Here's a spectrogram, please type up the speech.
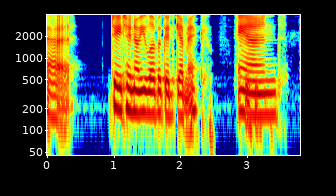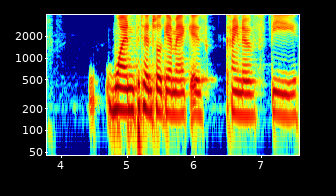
uh, JH, I know you love a good gimmick. And one potential gimmick is kind of the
